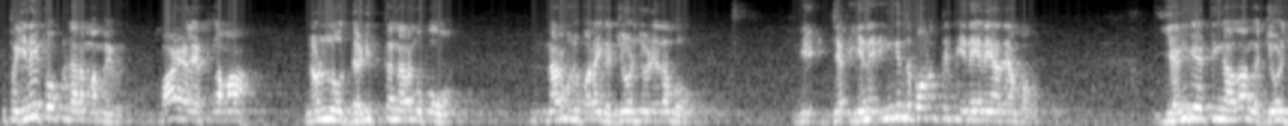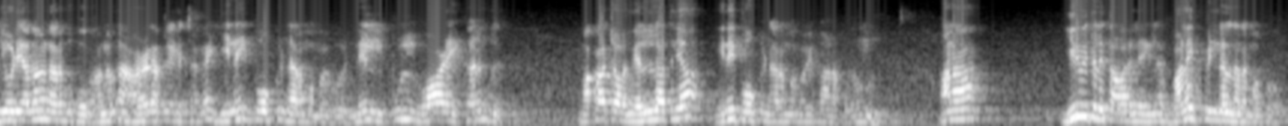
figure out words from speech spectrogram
இப்போ இணைப்போக்கு நரம்பமைவு. வாழை இலை எடுத்துக்கலாமா? நடுவில் ஒரு தடித்த நரம்பு போகும். நரம்புகள் பாருங்க இங்கே ஜோடி ஜோடியாக தான் போகும். இணை இங்கேருந்து போகிறது திருப்பி இணை இணையாக தான் போகும். எங்கே எடுத்தீங்கனாலும் அங்கே ஜோடி ஜோடியாக தான் நரம்பு போகும். அதனால தான் அழகாக பேர் வச்சாங்க இணைப்போக்கு நரம்பு அமைவு நெல் புல் வாழை கரும்பு மக்காச்சோளம் எல்லாத்துலேயும் இணைப்போக்கு நரம்பு அமைவு காணப்படும். ஆனால் இருபத்தலை தாவர இல்லைங்களா வலைப்பின்னல் நரம்பு போகும்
